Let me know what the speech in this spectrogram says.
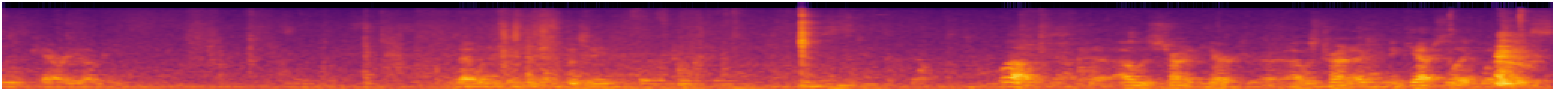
with karaoke. Is that what the condition would be? well, I was trying to character, I was trying to encapsulate what is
